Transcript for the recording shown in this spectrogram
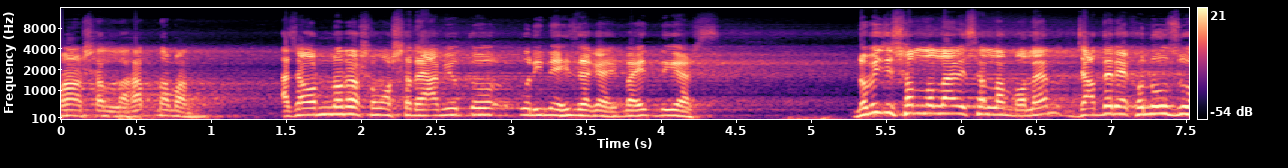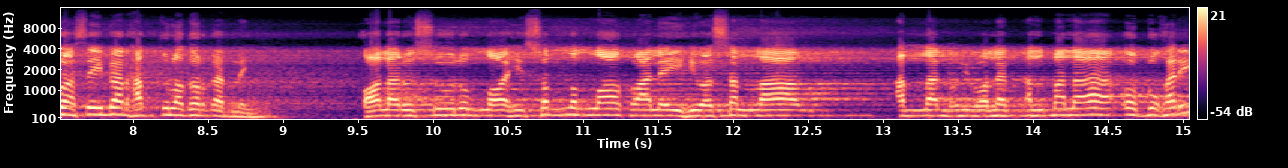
মাশাল্লাহ হাত নামান। আচ্ছা অন্যরা সমস্যা নেই, আমিও তো করি না এই জায়গায় বাইর দিকে আসছি। নবীজি সাল্লাহ সাল্লাম বলেন, যাদের এখনও উজু আছে, এইবার হাত তোলা দরকার নেই। কলা রসুল্লাহ সাল্লাহ আলাইহি ওয়াসাল্লাম, আল্লাহ নবী বলেন, আলমালা, ও বুহারি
